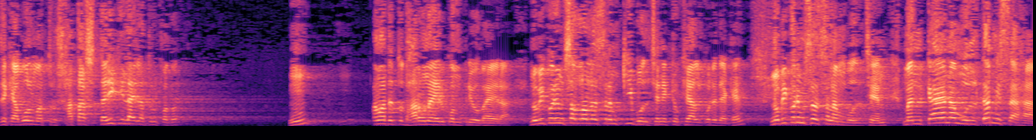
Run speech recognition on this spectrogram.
যে কেবলমাত্র সাতাশ তারিখই লাইলাতুল কদর? হুম? আমাদের তো ধারণা এরকম, প্রিয় ভাইয়েরা। নবী করিম সাল্লাম কি বলছেন একটু খেয়াল করে দেখেন। নবী করিম সাল্লাম বলছেন, মান কায়না মুলতামিসাহা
